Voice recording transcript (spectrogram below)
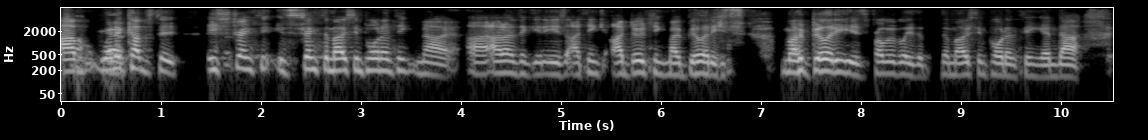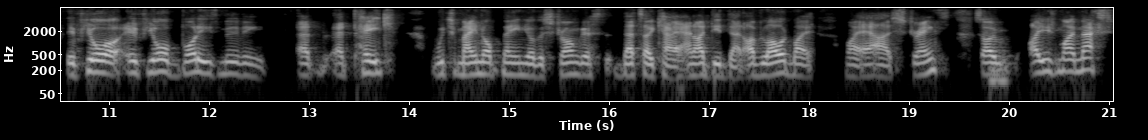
Um, when it comes to is strength is strength the most important thing? No, I don't think it is. I think I do think mobility is mobility is probably the, the most important thing. And uh, if your if your body's moving at at peak, which may not mean you're the strongest, that's okay. And I did that. I've lowered my my uh, strength. So mm. I used my max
